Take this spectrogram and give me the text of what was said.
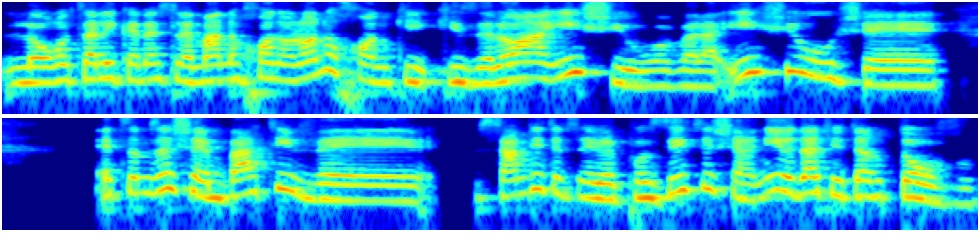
לא רוצה להיכנס למה נכון או לא נכון, כי, כי זה לא האישיו, אבל האישיו הוא שעצם זה שבאתי ושמתי את עצמי בפוזיציה שאני יודעת יותר טוב,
